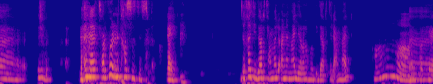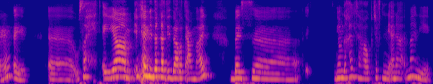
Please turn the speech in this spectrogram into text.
آه شوفي أنا تعرفون إني تخصص تسويق إيه. دخلت إدارة أعمال وأنا ما لي رغبة بإدارة الأعمال آه أوكي اي آه وصحت أيام إني دخلت إدارة أعمال بس آه يوم دخلتها واكتشفت إني أنا ماني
